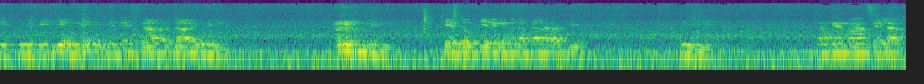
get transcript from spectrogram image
ඊයේ ඊයේ උනේ ඊයේ දේශනා වලදා මේ මේ චේතෝ කියලා කියන කතා කරද්දී මේ ළඟයන් වහන්සේලාට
